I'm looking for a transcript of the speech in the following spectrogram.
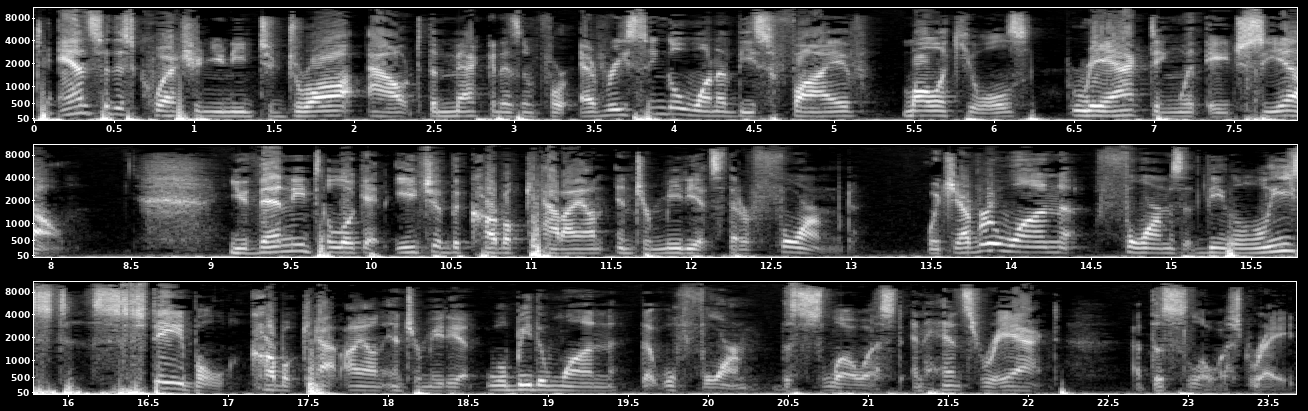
To answer this question, you need to draw out the mechanism for every single one of these five molecules reacting with HCl. You then need to look at each of the carbocation intermediates that are formed. Whichever one forms the least stable carbocation intermediate will be the one that will form the slowest and hence react at the slowest rate.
